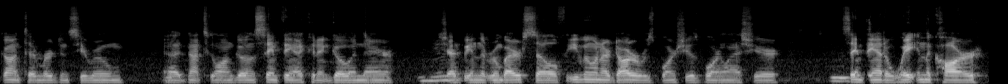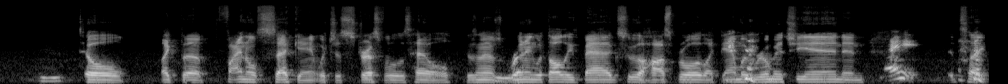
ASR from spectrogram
gone to emergency room uh, not too long ago, and the same thing. I couldn't go in there. Mm-hmm. She had to be in the room by herself. Even when our daughter was born, she was born last year. Mm-hmm. Same thing. I had to wait in the car mm-hmm. till like the final second, which is stressful as hell because then I was mm-hmm. running with all these bags through the hospital. Like, damn, what room is she in? And right. it's like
